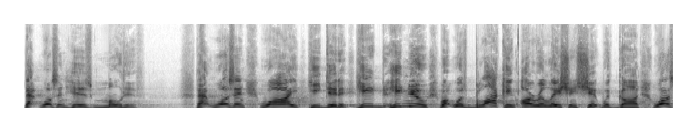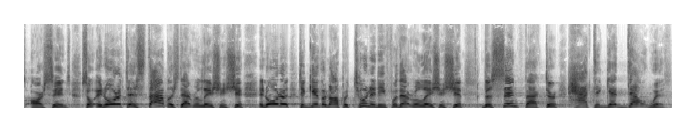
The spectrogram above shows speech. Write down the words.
That wasn't his motive. That wasn't why he did it. He, he knew what was blocking our relationship with God was our sins. So, in order to establish that relationship, in order to give an opportunity for that relationship, the sin factor had to get dealt with.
